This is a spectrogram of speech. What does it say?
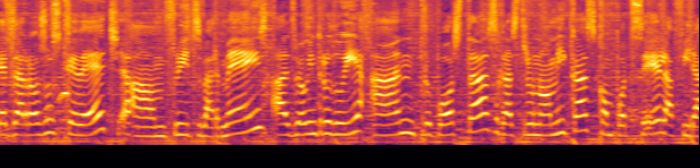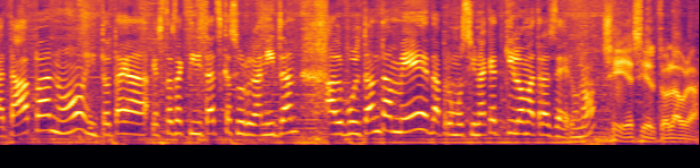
Aquests arrossos que veig amb fruits vermells els veu introduir en propostes gastronòmiques com pot ser la Fira Tapa no? i totes aquestes activitats que s'organitzen al voltant també de promocionar aquest quilòmetre zero, no? Sí, es cierto, Laura.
